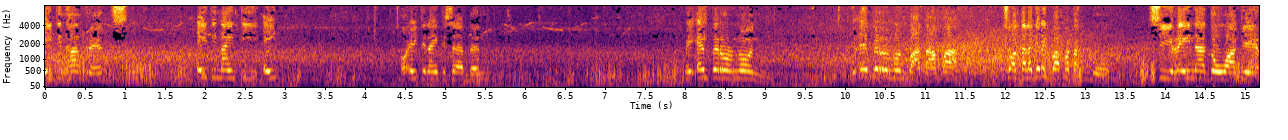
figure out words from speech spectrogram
1800s, 1898 o 1897, may emperor nun. Yung emperor nun, bata pa. So, ang talaga nagpapatakbo, si Reina Dowager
